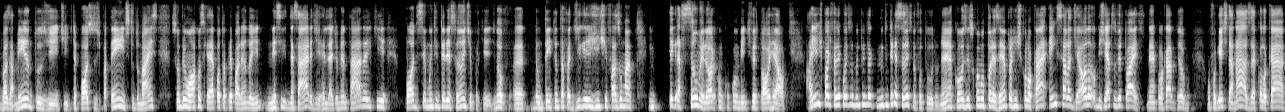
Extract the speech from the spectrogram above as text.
vazamentos, de, de depósitos de patentes tudo mais, sobre um óculos que a Apple está preparando aí nesse, nessa área de realidade aumentada e que pode ser muito interessante, porque, de novo, é, não tem tanta fadiga e a gente faz uma integração melhor com, com o ambiente virtual e real. Aí a gente pode fazer coisas muito, muito interessantes no futuro, né? Coisas como, por exemplo, a gente colocar em sala de aula objetos virtuais, né? Colocar, de novo, um foguete da NASA, colocar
